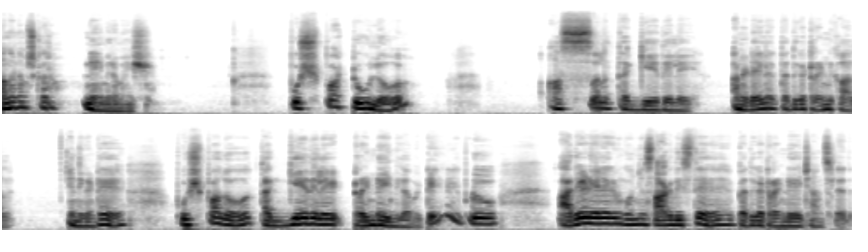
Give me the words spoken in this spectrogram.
అందరూ నమస్కారం. నేను మీ రమేష్. పుష్ప టూలో అస్సలు తగ్గేదిలే అనే డైలాగ్ పెద్దగా ట్రెండ్ కాలే. ఎందుకంటే పుష్పలో తగ్గేదిలే ట్రెండ్ అయింది కాబట్టి ఇప్పుడు అదే డైలాగ్ని కొంచెం సాగదీస్తే పెద్దగా ట్రెండ్ అయ్యే ఛాన్స్ లేదు.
